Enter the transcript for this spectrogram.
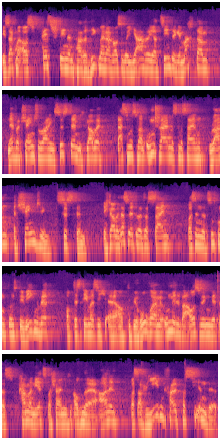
ich sag mal, aus feststehenden Paradigmen heraus über Jahre, Jahrzehnte gemacht haben. Never change a running system. Ich glaube, das muss man umschreiben. Es muss heißen, run a changing system. Ich glaube, das wird etwas sein, was in der Zukunft uns bewegen wird. Ob das Thema sich äh, auf die Büroräume unmittelbar auswirken wird, das kann man jetzt wahrscheinlich auch nur erahnen. Was auf jeden Fall passieren wird,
